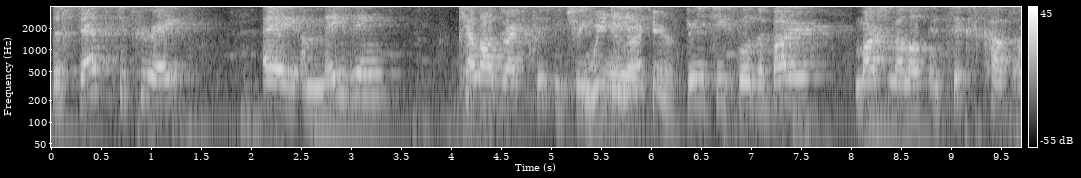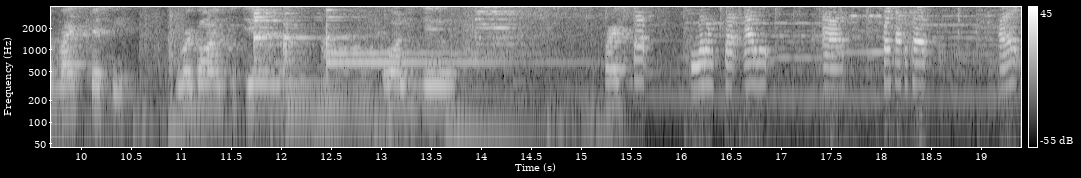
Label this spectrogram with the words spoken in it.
the steps to create a amazing Kellogg's Rice Krispie treat we do not care. Three teaspoons of butter, marshmallows, and six cups of Rice Krispies. We're going to do, going to do first. Little add it. Uh, first half a cup. Alright.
